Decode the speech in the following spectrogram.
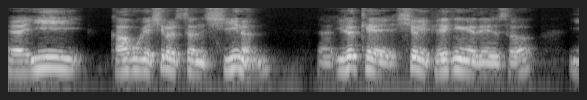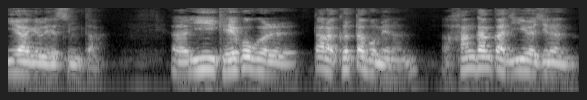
에, 이 가곡의 시를 쓴 시인은 에, 이렇게 시의 배경에 대해서 이야기를 했습니다. 어, 이 계곡을 따라 걷다 보면은 한강까지 이어지는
